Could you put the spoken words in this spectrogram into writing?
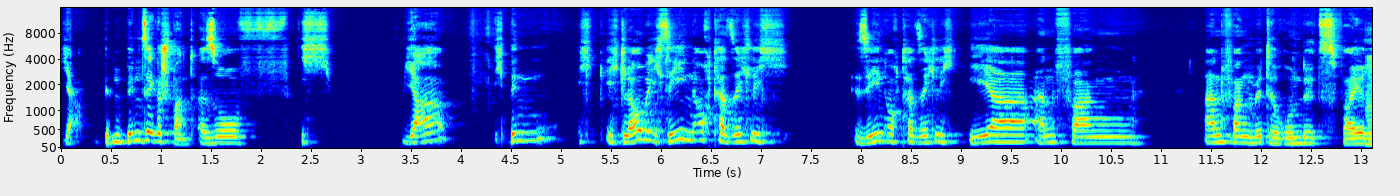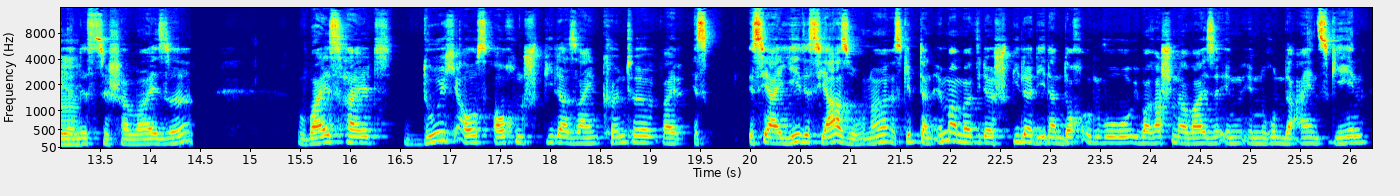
ja, bin, bin sehr gespannt. Also, ich, ja, ich bin, ich, ich glaube, ich sehe ihn auch tatsächlich sehen auch tatsächlich eher Anfang, Anfang Mitte Runde zwei mhm. realistischerweise. Wobei es halt durchaus auch ein Spieler sein könnte, weil es ist ja jedes Jahr so, ne? Es gibt dann immer mal wieder Spieler, die dann doch irgendwo überraschenderweise in, in Runde eins gehen.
